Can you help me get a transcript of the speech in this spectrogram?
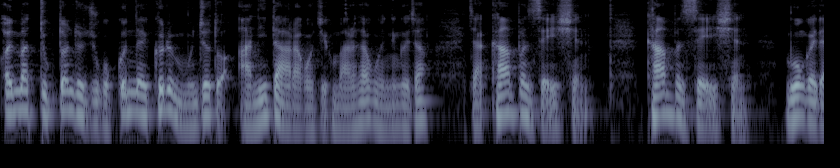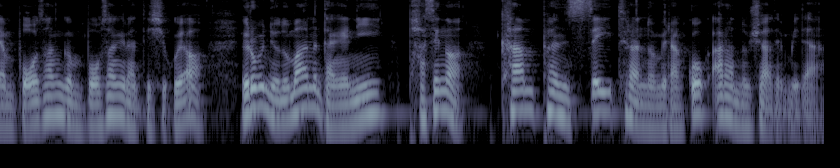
얼마 뚝 던져주고 끝낼 그런 문제도 아니다라고 지금 말을 하고 있는 거죠. 자, compensation, compensation. 무언가에 대한 보상금, 보상이라는 뜻이고요. 여러분, 요 놈아는 당연히 파생어 compensate라는 놈이랑 꼭 알아놓으셔야 됩니다.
